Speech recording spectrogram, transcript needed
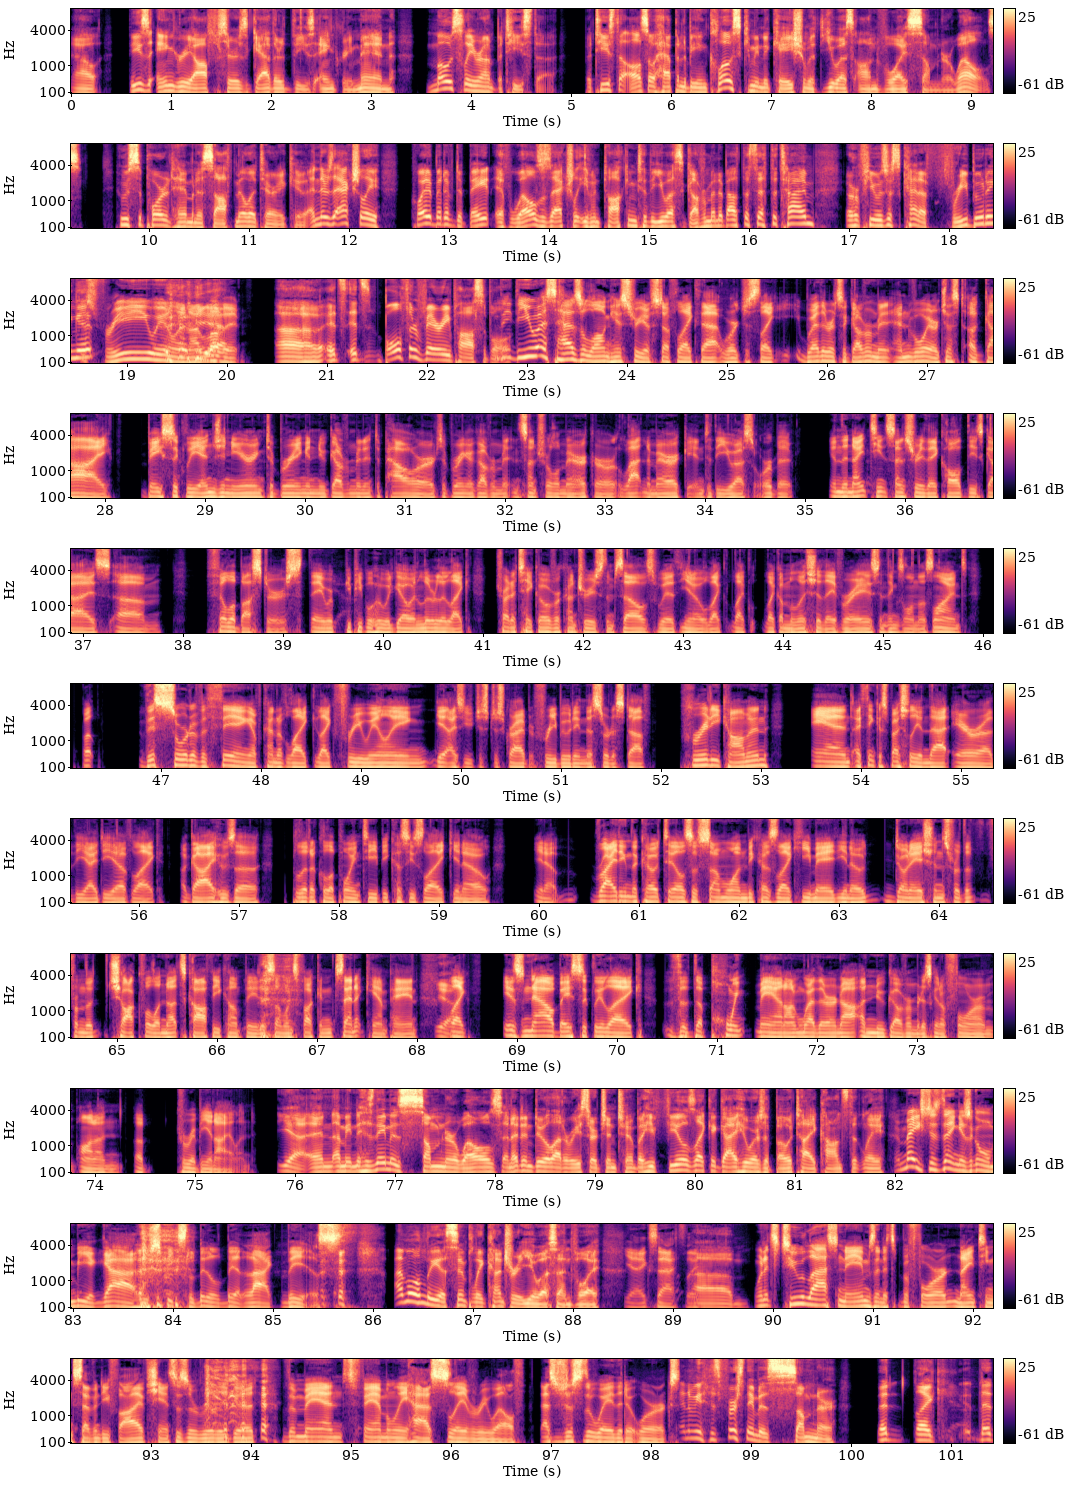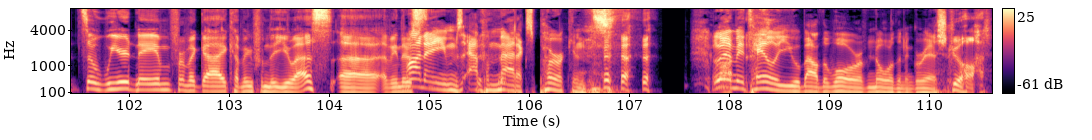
Now, these angry officers gathered these angry men mostly around Batista. Batista also happened to be in close communication with U.S. envoy Sumner Welles, who supported him in a soft military coup. And there's actually quite a bit of debate if Welles was actually even talking to the U.S. government about this at the time, or if he was just kind of freebooting it. Just freewheeling. I Yeah. love it. Uh, it's it's both are very possible. The, the U.S. has a long history of stuff like that, where just like whether it's a government envoy or just a guy basically engineering to bring a new government into power or to bring a government in Central America or Latin America into the U.S. orbit. In the 19th century, they called these guys um, filibusters. They were people who would go and literally like try to take over countries themselves with you know like like like a militia they've raised and things along those lines. But this sort of a thing of kind of like like freewheeling, yeah, as you just described it, freebooting this sort of stuff, pretty common. And I think especially in that era, the idea of like a guy who's a political appointee because he's like you know you know riding the coattails of someone because like he made you know donations for the from the chock full of nuts coffee company to someone's fucking senate campaign yeah. like is now basically like the the point man on whether or not a new government is going to form on an, a Caribbean island. Yeah, and I mean his name is Sumner Welles, and I didn't do a lot of research into him, but he feels like a guy who wears a bow tie constantly. It makes you think it's going to be a guy who speaks a little bit like this. I'm only a simply country U.S. envoy. yeah, exactly. Um, when it's two last names and it's before 1975, chances are really good the man's family has slavery wealth. That's just the way that it works. and I mean his first name is Sumner. That like that's a weird name from a guy coming from the U.S. Uh, I mean, there's My name's Appomattox Perkins. Let me tell you about the War of Northern Aggression. God,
